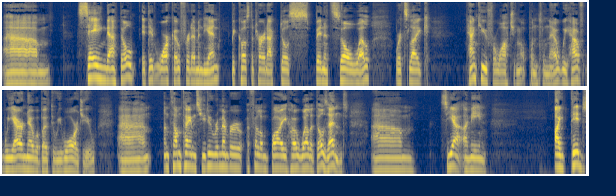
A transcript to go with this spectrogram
Um, saying that though, it did work out for them in the end because the third act does spin it so well, where it's like, thank you for watching up until now. We have we are now about to reward you. Um, and sometimes you do remember a film by how well it does end. Um, so yeah, I mean, I did,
